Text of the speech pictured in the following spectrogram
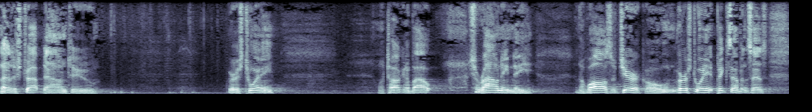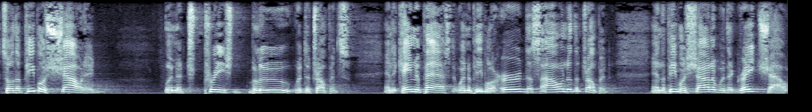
let us drop down to verse 20. We're talking about surrounding the, the walls of Jericho. In verse 20, it picks up and says, So the people shouted when the priest blew with the trumpets. And it came to pass that when the people heard the sound of the trumpet, and the people shouted with a great shout,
